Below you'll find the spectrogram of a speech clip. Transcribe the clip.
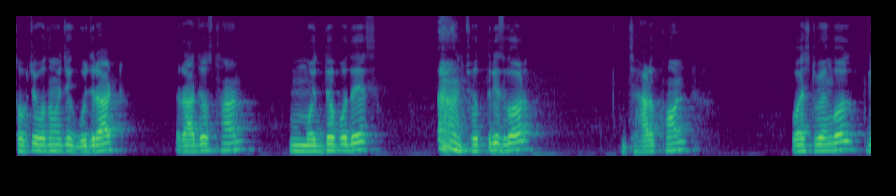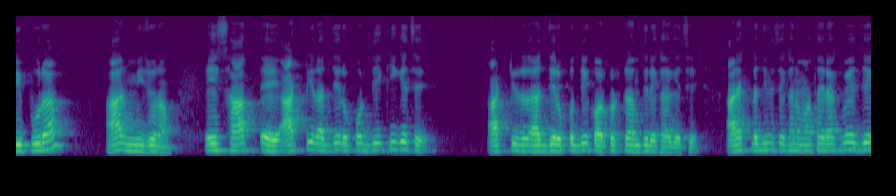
সবচেয়ে প্রথম হচ্ছে গুজরাট, রাজস্থান, মধ্যপ্রদেশ, ছত্তিশগড়, ঝাড়খণ্ড, ওয়েস্ট বেঙ্গল, ত্রিপুরা আর মিজোরাম। এই সাত, এই আটটি রাজ্যের ওপর দিয়ে কি গেছে? আটটি রাজ্যের ওপর দিয়ে কর্কট ক্রান্তি রেখা গেছে। আর একটা জিনিস এখানে মাথায় রাখবে যে,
